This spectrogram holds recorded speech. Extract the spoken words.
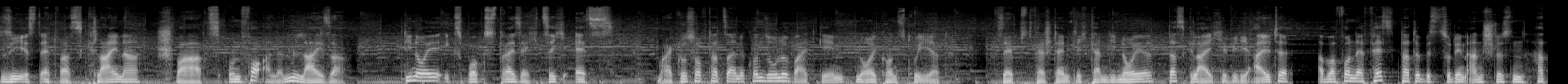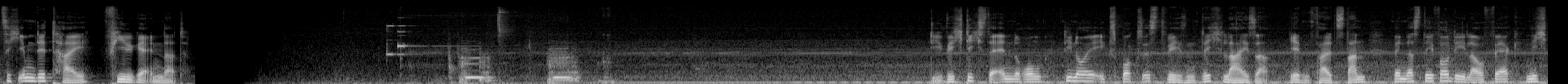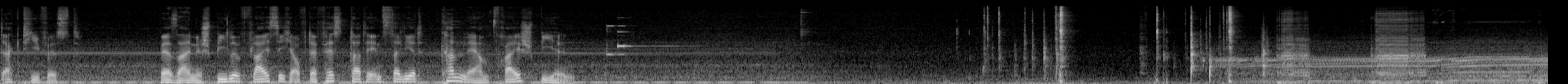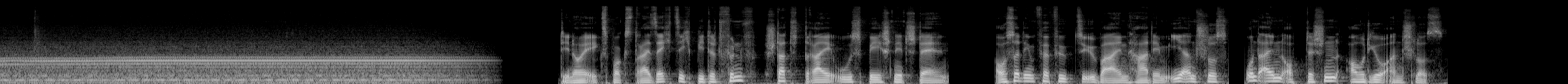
Sie ist etwas kleiner, schwarz und vor allem leiser. Die neue Xbox 360 S. Microsoft hat seine Konsole weitgehend neu konstruiert. Selbstverständlich kann die neue das gleiche wie die alte, aber von der Festplatte bis zu den Anschlüssen hat sich im Detail viel geändert. Die wichtigste Änderung, die neue Xbox ist wesentlich leiser, jedenfalls dann, wenn das DVD-Laufwerk nicht aktiv ist. Wer seine Spiele fleißig auf der Festplatte installiert, kann lärmfrei spielen Die neue Xbox 360 bietet 5 statt 3 USB-Schnittstellen. Außerdem verfügt sie über einen HDMI-Anschluss und einen optischen Audioanschluss.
